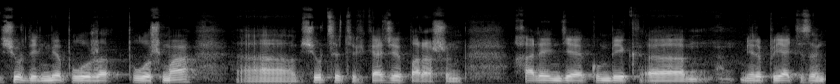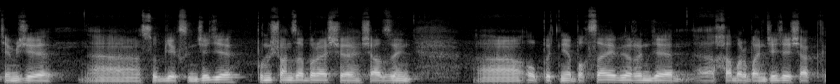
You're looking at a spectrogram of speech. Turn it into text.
шур дилме пулышма шур сертификат парашын халенде кумбик мероприятиесін темже субъектсінде де пуншан забырашы шалзын опытне бақсай берінде хабар банже де шак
